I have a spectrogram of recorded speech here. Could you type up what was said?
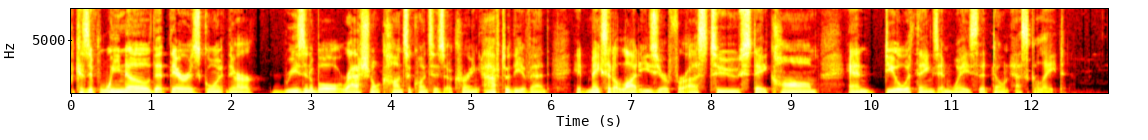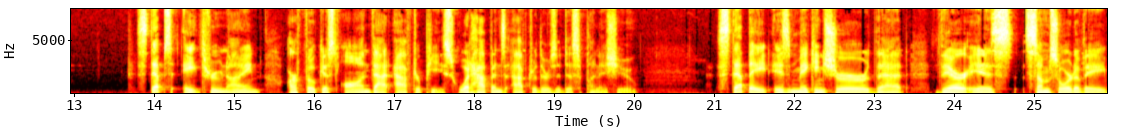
Because if we know that there is going there are reasonable, rational consequences occurring after the event, it makes it a lot easier for us to stay calm and deal with things in ways that don't escalate. Steps eight through nine are focused on that after piece what happens after there's a discipline issue. Step eight is making sure that there is some sort of a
